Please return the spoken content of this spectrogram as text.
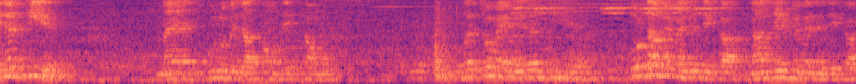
एनर्जी है मैं स्कूलों में जाता हूँ, देखता हूँ। बच्चों में एनर्जी है। कोटा में मैंने देखा, नांदेड़ में मैंने देखा।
